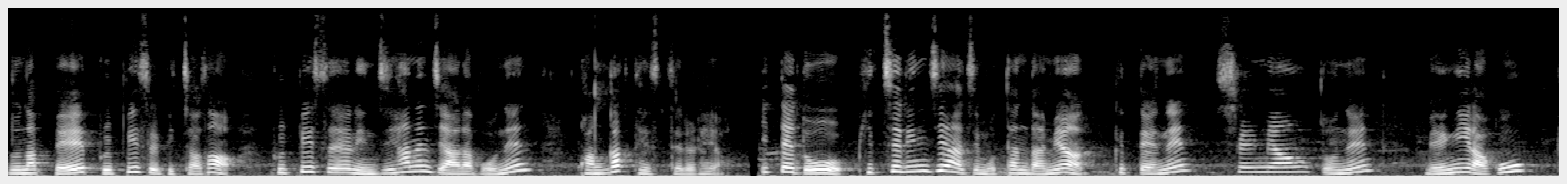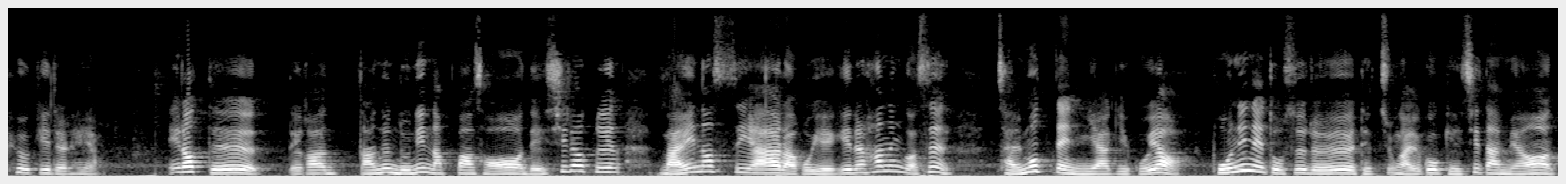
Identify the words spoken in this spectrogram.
눈앞에 불빛을 비춰서 불빛을 인지하는지 알아보는 광각 테스트를 해요. 이때도 빛을 인지하지 못한다면 그때는 실명 또는 맹이라고 표기를 해요. 이렇듯 내가 나는 눈이 나빠서 내 시력은 마이너스야 라고 얘기를 하는 것은 잘못된 이야기고요. 본인의 도수를 대충 알고 계시다면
